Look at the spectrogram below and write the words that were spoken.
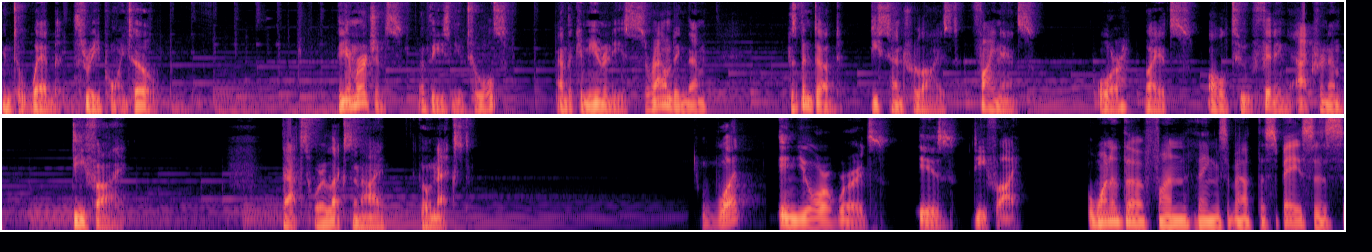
into Web 3.0. The emergence of these new tools and the communities surrounding them has been dubbed decentralized finance, or by its all too fitting acronym, DeFi. That's where Lex and I go next. What, in your words, is DeFi? One of the fun things about the space is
